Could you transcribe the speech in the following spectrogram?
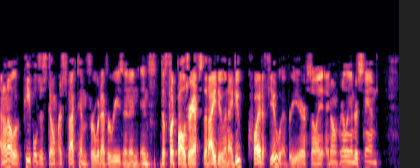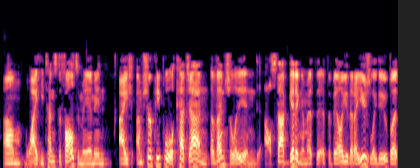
I don't know, people just don't respect him for whatever reason in, in the football drafts that I do, and I do quite a few every year, so I, I don't really understand um, why he tends to fall to me. I mean, I, I'm sure people will catch on eventually, and I'll stop getting him at the at the value that I usually do. But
